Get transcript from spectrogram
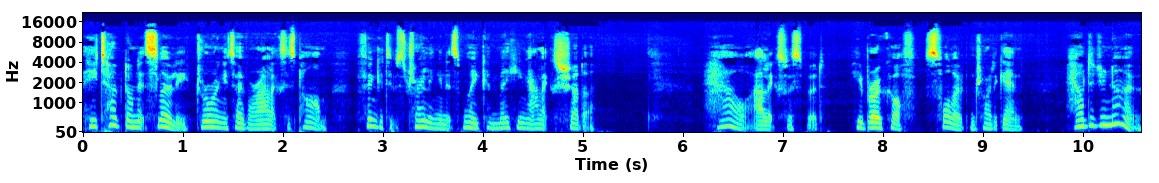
He tugged on it slowly, drawing it over Alex's palm, fingertips trailing in its wake and making Alex shudder. How? Alex whispered. He broke off, swallowed, and tried again. How did you know?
